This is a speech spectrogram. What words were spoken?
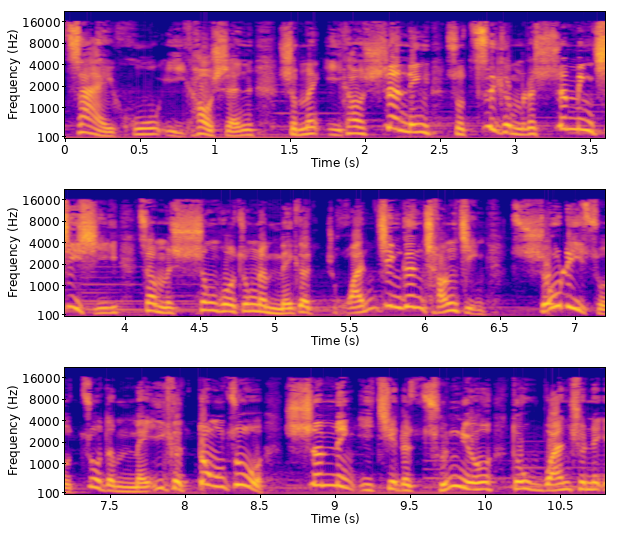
在乎倚靠神，使我们依靠圣灵所赐给我们的生命气息，在我们生活中的每个环境跟场景，手里所做的每一个动作，生命一切的存留都完全的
